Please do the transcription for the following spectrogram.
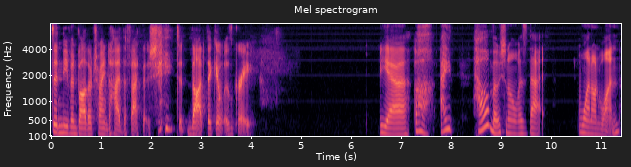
Didn't even bother trying to hide the fact that she did not think it was great. Yeah. Oh, I how emotional was that one on one?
